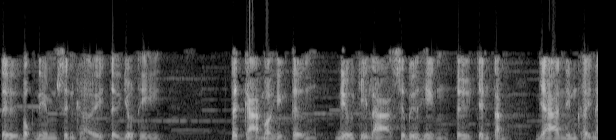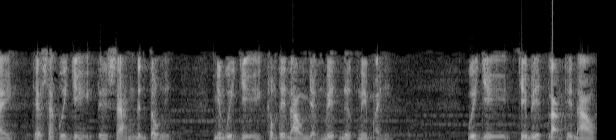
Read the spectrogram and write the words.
từ một niệm sinh khởi từ vô thủy. Tất cả mọi hiện tượng đều chỉ là sự biểu hiện từ chân tâm và niệm khởi này theo sát quý vị từ sáng đến tối, nhưng quý vị không thể nào nhận biết được niệm ấy. Quý vị chỉ biết làm thế nào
